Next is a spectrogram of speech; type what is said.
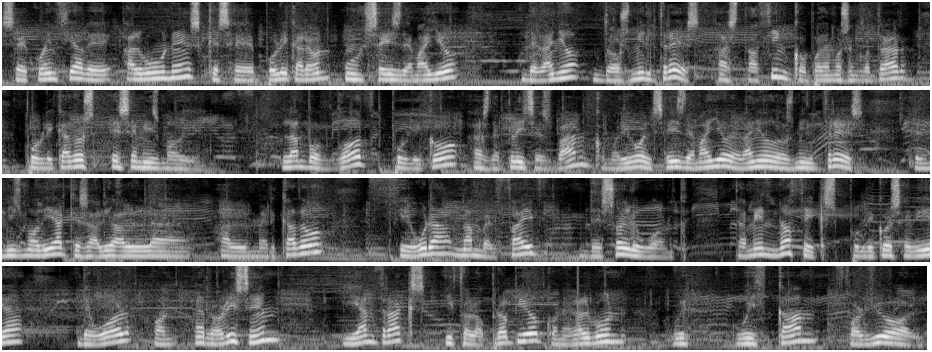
secuencia de álbumes que se publicaron un 6 de mayo del año 2003. Hasta 5 podemos encontrar publicados ese mismo día. Lamb of God publicó As the Places Band, como digo, el 6 de mayo del año 2003, el mismo día que salió al, al mercado Figura Number 5 de Soilwork. También Nothix publicó ese día The War on Errorism y Anthrax hizo lo propio con el álbum With Come for You All.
